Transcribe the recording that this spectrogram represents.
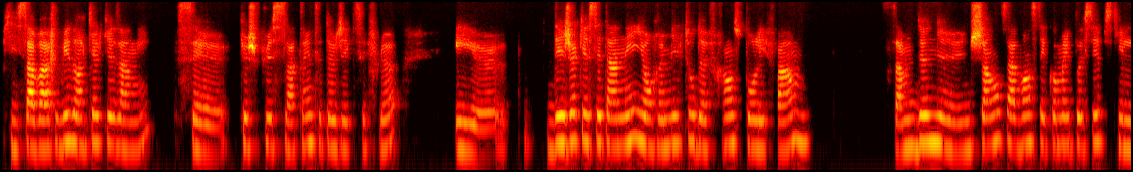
Puis ça va arriver dans quelques années que je puisse l'atteindre, cet objectif-là. Et euh, déjà que cette année, ils ont remis le Tour de France pour les femmes. Ça me donne une chance. Avant, c'était comme impossible parce qu'il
